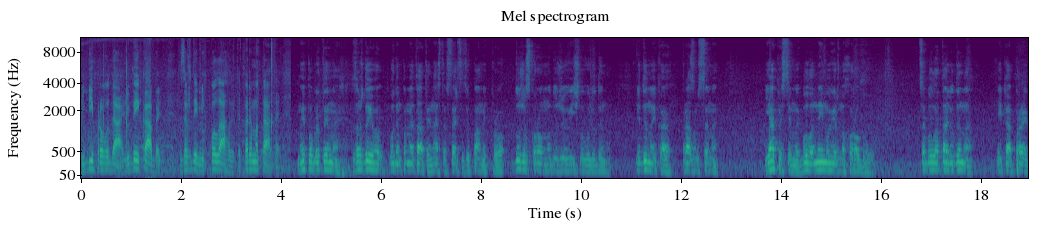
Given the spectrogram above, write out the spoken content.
любі провода, любий кабель завжди міг полагодити, перемотати. Ми, побратими, завжди його будемо пам'ятати і нести в серці цю пам'ять про дуже скромну, дуже ввічливу людину. Людину, яка разом з цими якостями була неймовірно хороброю. Це була та людина, яка при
